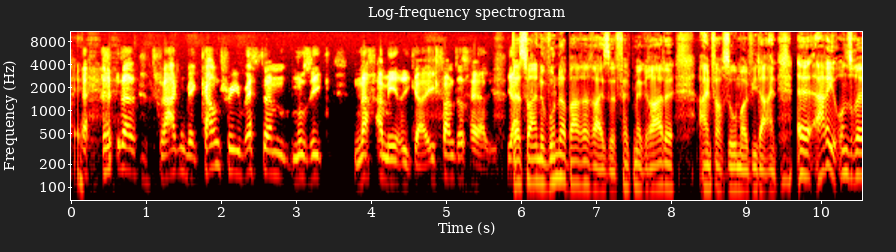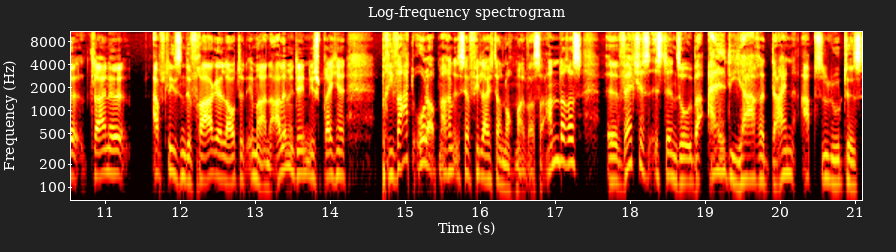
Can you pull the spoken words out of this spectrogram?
da tragen wir Country, Western Musik nach Amerika. Ich fand das herrlich. Ja. Das war eine wunderbare Reise, fällt mir gerade einfach so mal wieder ein. Äh, Harry, unsere kleine abschließende Frage lautet immer an alle, mit denen ich spreche. Privaturlaub machen ist ja vielleicht dann nochmal was anderes. Äh, welches ist denn so über all die Jahre dein absolutes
